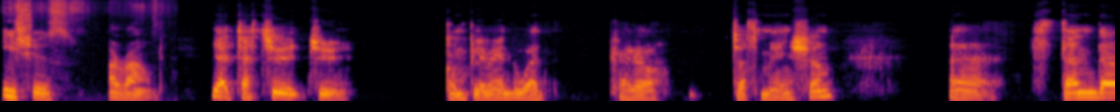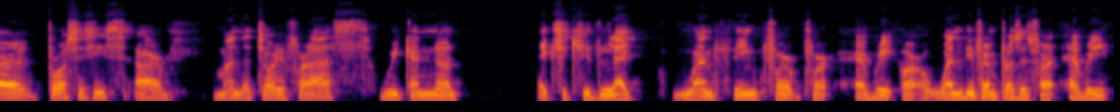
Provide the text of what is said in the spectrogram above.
issues around. Yeah, just to, to complement what Caro just mentioned, uh, standard processes are mandatory for us. We cannot execute like one thing for, for every or one different process for every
